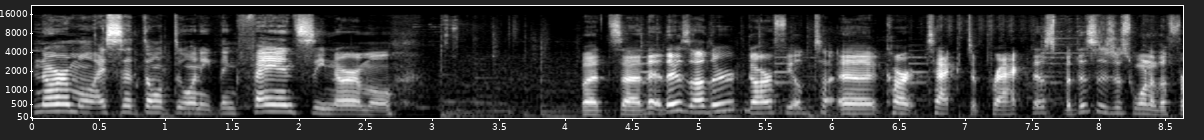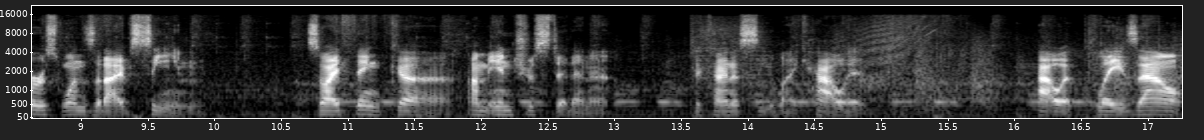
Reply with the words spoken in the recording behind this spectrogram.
Normal, I said don't do anything fancy, Normal. But uh, th there's other Garfield uh, kart tech to practice, but this is just one of the first ones that I've seen. So I think uh, I'm interested in it to kind of see like how it how it plays out.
